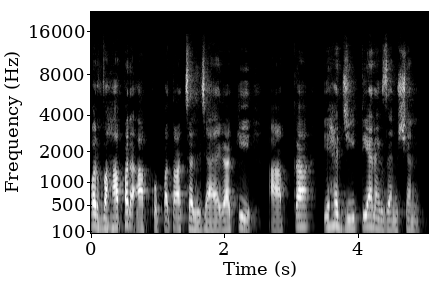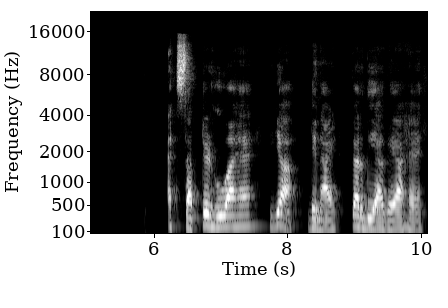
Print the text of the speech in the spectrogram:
और वहाँ पर आपको पता चल जाएगा कि आपका यह G T N exemption accepted हुआ है या डिनाइड कर दिया गया है।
